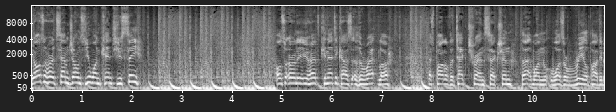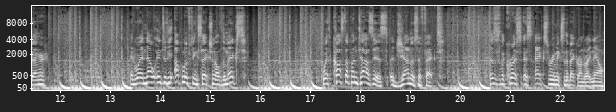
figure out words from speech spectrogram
You also heard Sam Jones' new one, Can't You See? Also earlier you heard Kinetica's The Rattler as part of the tech trance section. That one was a real party banger. And we're now into the uplifting section of the mix with Costa Pantazis, Janus Effect. This is the Chris SX remix in the background right now.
